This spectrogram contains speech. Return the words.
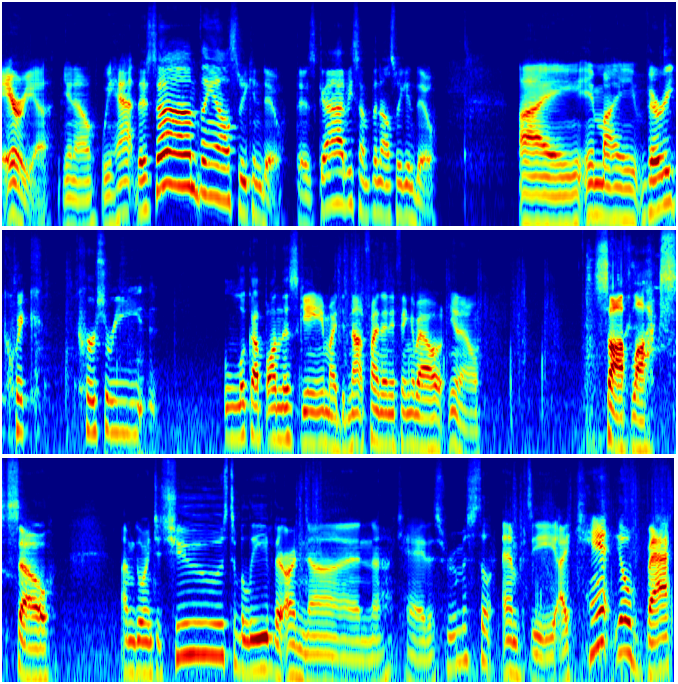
area, you know? We have There's something else we can do. There's gotta be something else we can do. I, in my very quick cursory look up on this game, I did not find anything about, you know, soft locks, so I'm going to choose to believe there are none. Okay, this room is still empty. I can't go back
